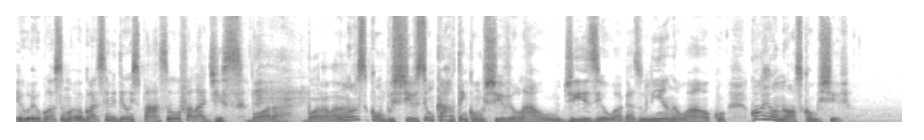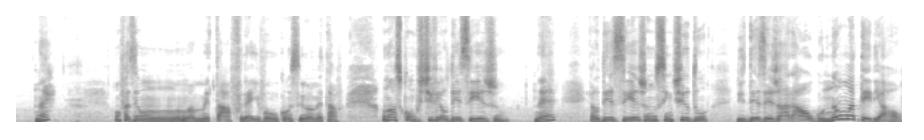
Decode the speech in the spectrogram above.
Eu, eu gosto. Agora você me deu um espaço, eu vou falar disso. Bora, bora lá. O nosso combustível, se um carro tem combustível lá, o diesel, a gasolina, o álcool, qual é o nosso combustível? Né? Vamos fazer um- uma metáfora aí, vamos construir uma metáfora. O nosso combustível é o desejo, né? É o desejo no sentido de desejar algo não material,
